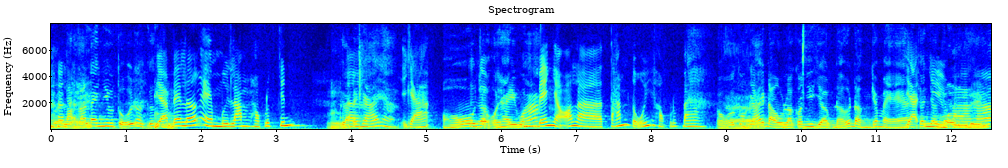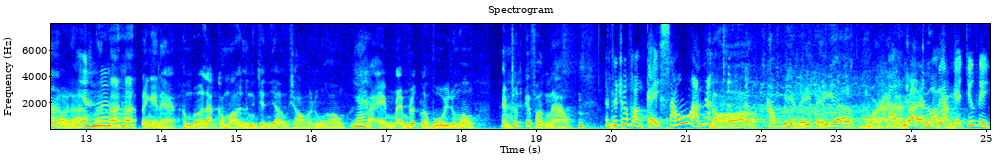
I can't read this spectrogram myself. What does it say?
hả là là đang nhiêu tuổi rồi cơ? Dạ bé lớn em 15 học lớp 9 Ừ. là bé gái à? Dạ. Ồ trời ơi hay quá. bé nhỏ là 8 tuổi học lớp 3 Trời ơi con gái đầu là coi như giờ đỡ đần cho mẹ Dạ, cho, nhiều. mừng điểm ha. rồi đó. Dạ. đấy nghe nè hôm bữa là anh có mời lên chương trình vợ chồng son rồi đúng không? Dạ. và em em rất là vui đúng không? Em thích cái phần nào em thích cái phần kể xấu ảnh đó không bây giờ để để uh, Hoàng Anh à, đúng rồi anh Hoàng. Anh kể trước đi.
